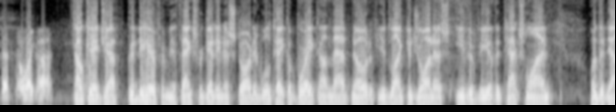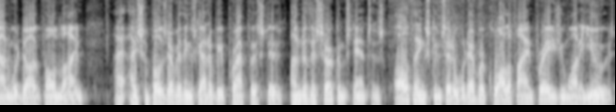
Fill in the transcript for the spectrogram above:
that's all I got Okay, Jeff, good to hear from you. Thanks for getting us started. We'll take a break on that note. If you'd like to join us either via the text line or the Downward Dog phone line, I, I suppose everything's got to be prefaced as under the circumstances, all things considered, whatever qualifying phrase you want to use.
